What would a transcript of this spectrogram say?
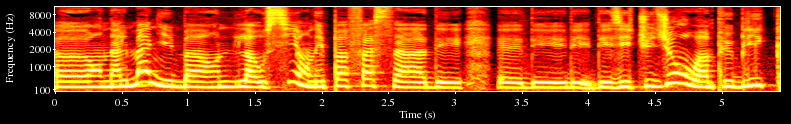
euh, en Allemagne, eh ben, là aussi, on n'est pas face à des, euh, étudiants ou un public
